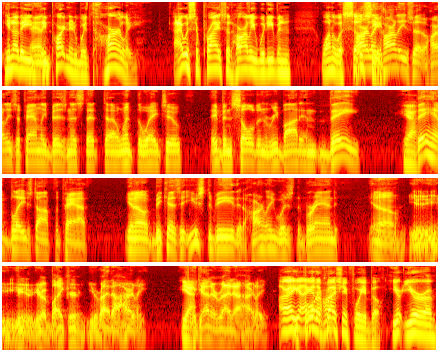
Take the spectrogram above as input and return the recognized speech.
You know, they, they partnered with Harley. I was surprised that Harley would even want to associate. Harley. Harley's a Harley's a family business that uh, went the way too. They've been sold and rebought, and they yeah. they have blazed off the path. You know, because it used to be that Harley was the brand. You know, you, you you're a biker, you ride a Harley. yeah. You got to ride a Harley. All right, I got a Before Har- question for you, Bill. You're you're a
